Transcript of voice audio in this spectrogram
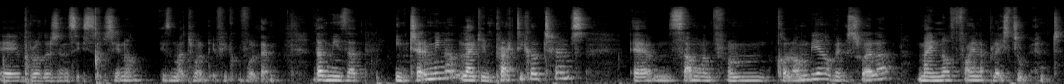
uh, brothers and sisters you know it's much more difficult for them that means that in terminal like in practical terms um, someone from colombia or venezuela might not find a place to rent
